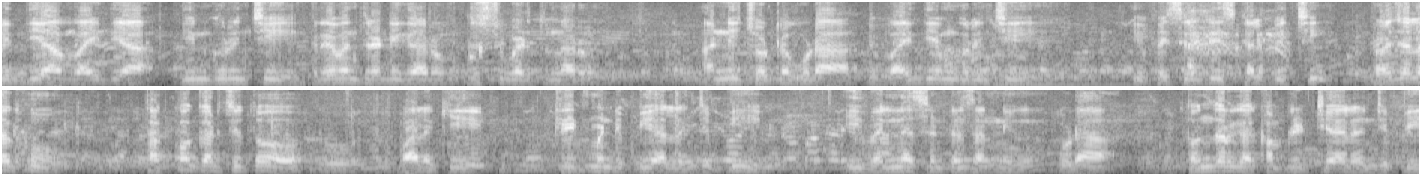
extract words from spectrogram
విద్య వైద్య దీని గురించి రేవంత్ రెడ్డి గారు దృష్టి పెడుతున్నారు. అన్ని చోట్ల కూడా ఈ వైద్యం గురించి ఈ ఫెసిలిటీస్ కల్పించి ప్రజలకు తక్కువ ఖర్చుతో వాళ్ళకి ట్రీట్మెంట్ ఇప్పించాలని చెప్పి ఈ వెల్నెస్ సెంటర్స్ అన్నీ కూడా తొందరగా కంప్లీట్ చేయాలని చెప్పి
